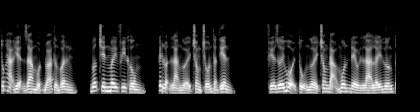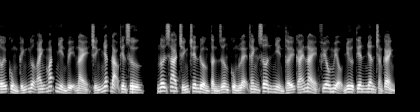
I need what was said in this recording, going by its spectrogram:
túc hạ hiện ra một đóa tường vân, bước trên mây phi không, kết luận là người trong chốn thần tiên. Phía dưới hội tụ người trong đạo môn đều là lấy hướng tới cùng kính ngưỡng ánh mắt nhìn vị này chính nhất đạo thiên sư, nơi xa chính trên đường Tần Dương cùng Lệ Thanh Sơn nhìn thấy cái này phiêu miểu như tiên nhân chẳng cảnh,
